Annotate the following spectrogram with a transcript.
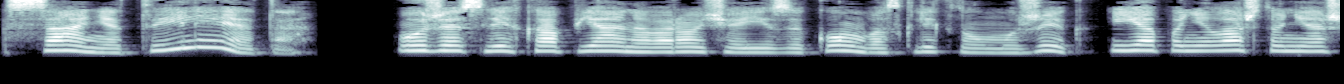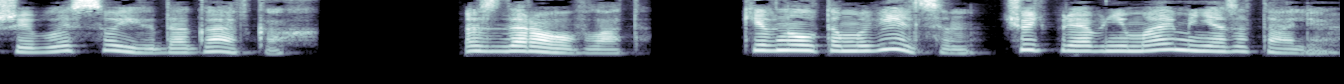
«Саня, ты ли это?» Уже слегка пьяно ворочая языком, воскликнул мужик, и я поняла, что не ошиблась в своих догадках. «Здорово, Влад», — кивнул тому Вельцин, чуть приобнимая меня за талию.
